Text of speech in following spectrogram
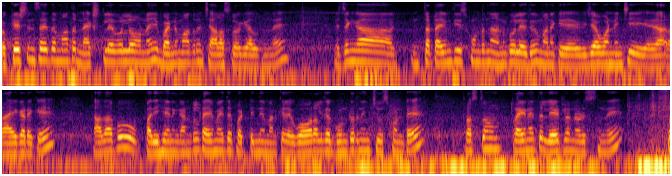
లొకేషన్స్ అయితే మాత్రం నెక్స్ట్ లెవెల్లో ఉన్నాయి. బండి మాత్రం చాలా స్లోగా వెళ్తుంది. నిజంగా ఇంత టైం తీసుకుంటుందని అనుకోలేదు. మనకి విజయవాడ నుంచి రాయగడకి. దాదాపు పదిహేను గంటల టైం అయితే పట్టింది మనకి. ఓవరాల్గా గుంటూరు నుంచి చూసుకుంటే ప్రస్తుతం ట్రైన్ అయితే లేట్లో నడుస్తుంది. సో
